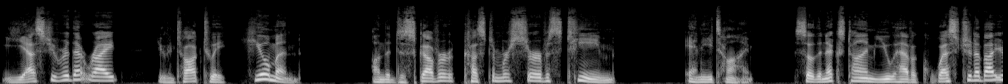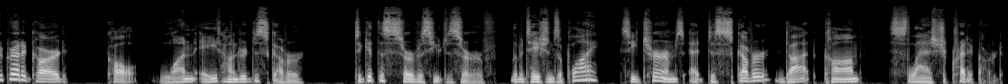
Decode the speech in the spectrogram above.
Yes, you heard that right. You can talk to a human on the Discover customer service team anytime. So the next time you have a question about your credit card, call 1 800 Discover to get the service you deserve. Limitations apply. See terms at discover.com slash credit card.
